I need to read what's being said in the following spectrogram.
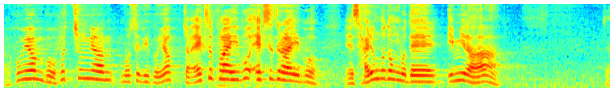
자, 자, 후면부, 후측면 모습이고요. 자, X5 X드라이브 예, 4륜구동 모델입니다. 자,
